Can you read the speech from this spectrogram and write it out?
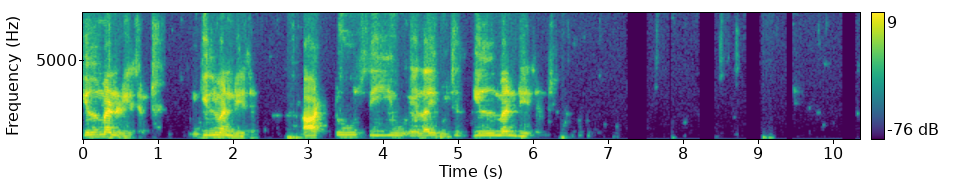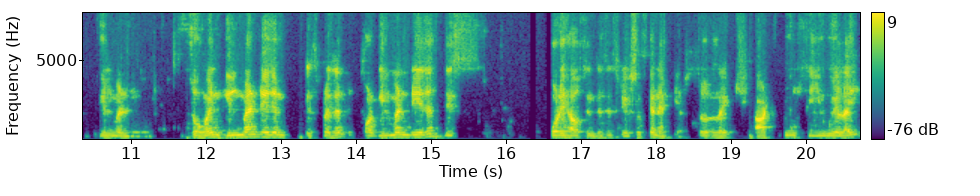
Gilman reagent. Gilman reagent. R2CuLi, which is Gilman reagent. Gilman reagent. So when Gilman reagent is present, for Gilman reagent, this Corey-House synthesis reactions can appear. So like R2CuLi,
